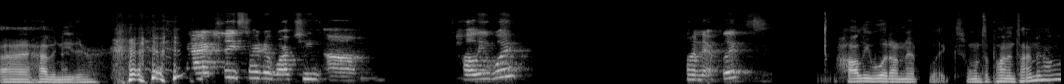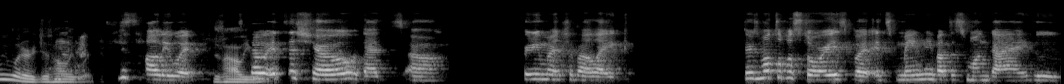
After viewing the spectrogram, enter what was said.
I haven't either. I actually started watching um Hollywood on Netflix Hollywood on Netflix. Once Upon a Time in Hollywood, or just Hollywood? just Hollywood Just Hollywood. So it's a show that's um, pretty much about like there's multiple stories, but it's mainly about this one guy who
